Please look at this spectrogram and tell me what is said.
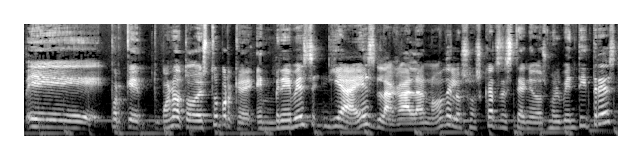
eh, porque, bueno, todo esto porque en breves ya es la gala, ¿no? De los Oscars de este año 2023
